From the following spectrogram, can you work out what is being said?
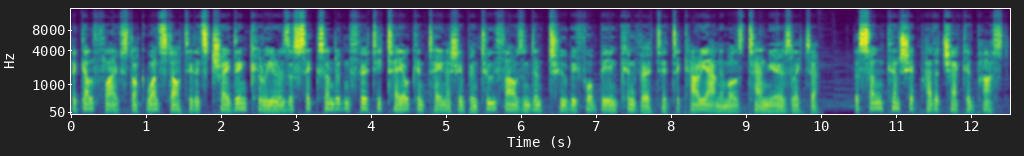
The Gulf Livestock One started its trading career as a 630 TEU container ship in 2002 before being converted to carry animals 10 years later. The sunken ship had a checkered past.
